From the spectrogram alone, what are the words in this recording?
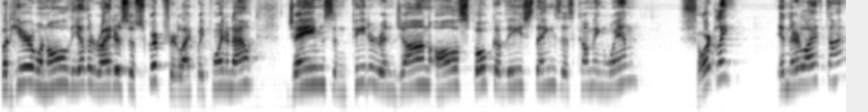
but here, when all the other writers of Scripture, like we pointed out, James and Peter and John all spoke of these things as coming when? Shortly? In their lifetime?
